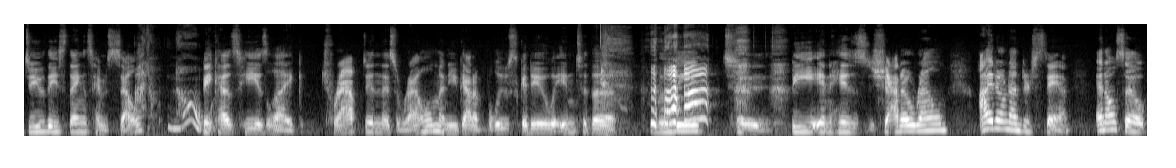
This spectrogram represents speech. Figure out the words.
do these things himself? I don't know. because he's like trapped in this realm and you gotta blue skidoo into the movie to be in his shadow realm? I don't understand. And also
